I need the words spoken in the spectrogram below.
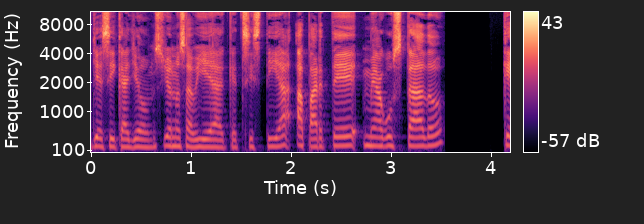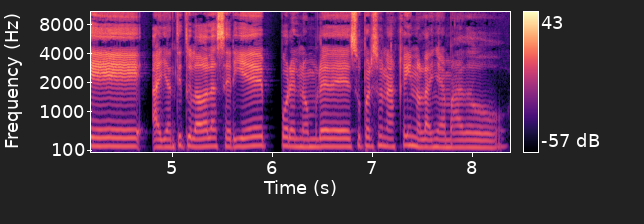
Jessica Jones, yo no sabía que existía. Aparte, me ha gustado que hayan titulado la serie por el nombre de su personaje y no la han llamado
